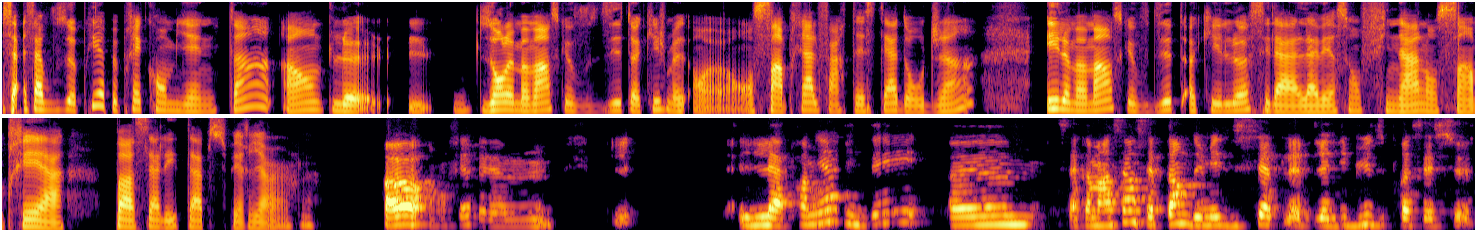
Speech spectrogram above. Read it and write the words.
ça, vous a pris à peu près combien de temps entre le, disons, le moment où vous dites, OK, je me, on, se sent prêt à le faire tester à d'autres gens, et le moment où vous dites, OK, là, c'est la, version finale, on se sent prêt à passer à l'étape supérieure? Ah, en fait, la première idée, ça a commencé en septembre 2017, le début du processus.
